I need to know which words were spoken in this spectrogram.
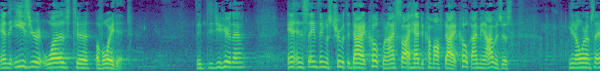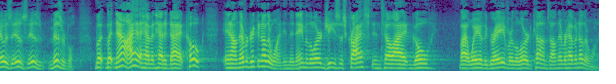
and the easier it was to avoid it. Did, did you hear that? And, and the same thing was true with the Diet Coke. When I saw I had to come off Diet Coke, I mean, I was just, you know what I'm saying? It was, it was, it was miserable. But, but now I haven't had a Diet Coke, and I'll never drink another one in the name of the Lord Jesus Christ until I go by way of the grave or the Lord comes. I'll never have another one.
